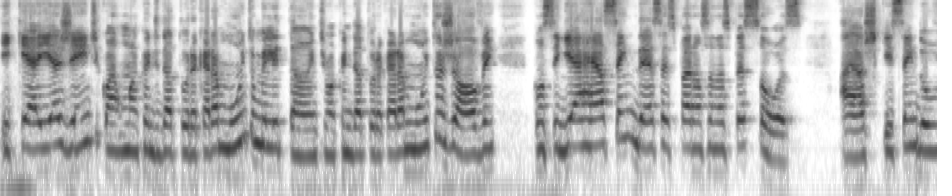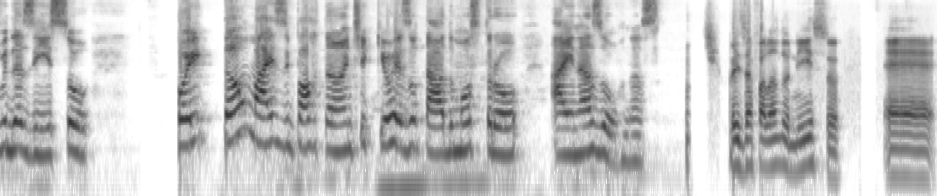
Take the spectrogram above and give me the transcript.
e que aí a gente, com uma candidatura que era muito militante, uma candidatura que era muito jovem, conseguia reacender essa esperança nas pessoas. Aí acho que, sem dúvidas, isso foi tão mais importante que o resultado mostrou aí nas urnas. Pois é, falando nisso, é,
